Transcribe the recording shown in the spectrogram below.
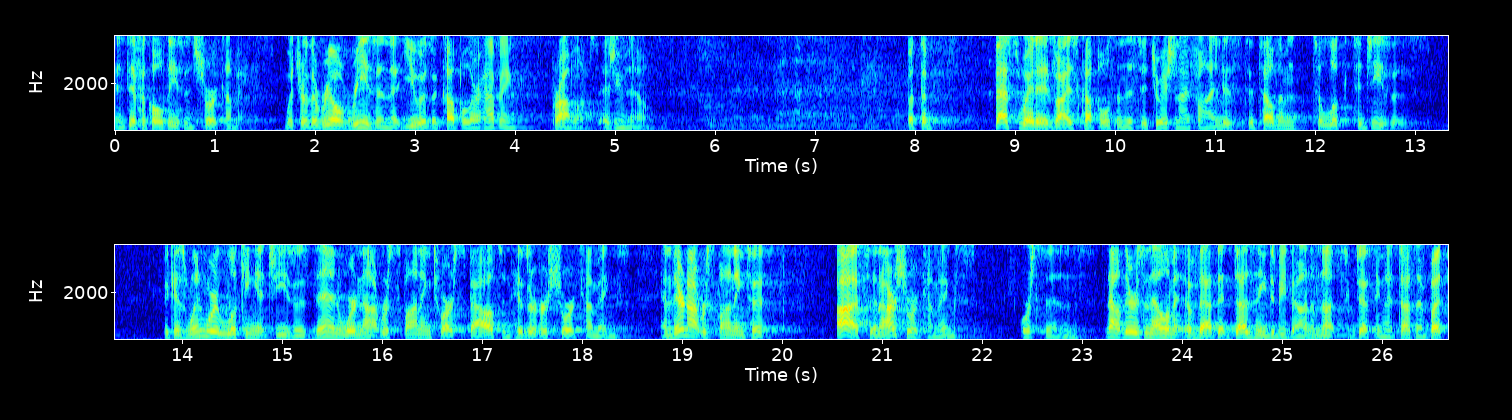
and difficulties and shortcomings, which are the real reason that you as a couple are having problems, as you know. But the best way to advise couples in this situation, I find, is to tell them to look to Jesus. Because when we're looking at Jesus, then we're not responding to our spouse and his or her shortcomings, and they're not responding to us and our shortcomings or sins. Now, there's an element of that that does need to be done. I'm not suggesting that doesn't. But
